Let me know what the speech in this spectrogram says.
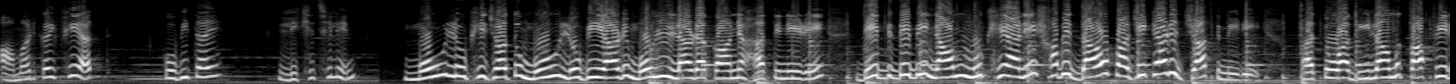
আমার কৈফিয়াত কবিতায় লিখেছিলেন মৌলভি যত মৌলবি আর মোল্লারা কান হাত নেড়ে দেবদেবী নাম মুখে আনে, সবে দাও পাজিটার জাত মেরে। ফাতোয়া দিলাম কাফের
